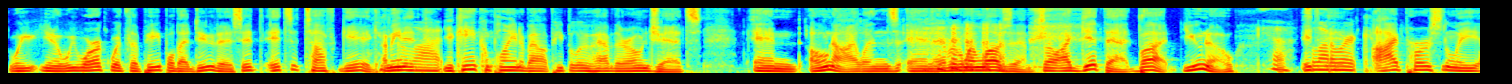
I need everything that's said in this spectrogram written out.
we you know, we work with the people that do this. It it's a tough gig. I mean, it- you can't complain about people who have their own jets and own islands, and everyone loves them. So I get that, but you know, yeah, it's it- a lot of work. I personally,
